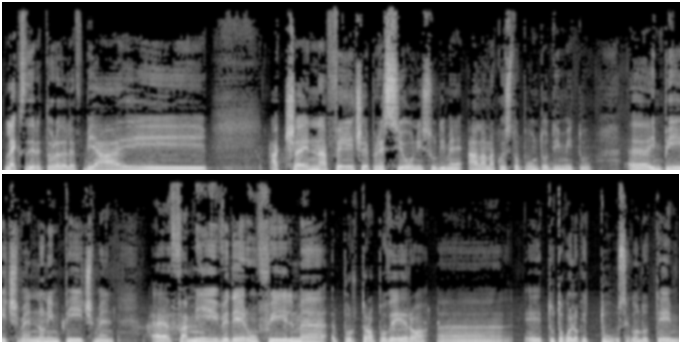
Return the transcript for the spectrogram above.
L'ex direttore dell'FBI accenna, fece pressioni su di me. Alan, a questo punto dimmi tu, eh, impeachment, non impeachment. Eh, fammi vedere un film, purtroppo vero, eh, e tutto quello che tu, secondo te,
